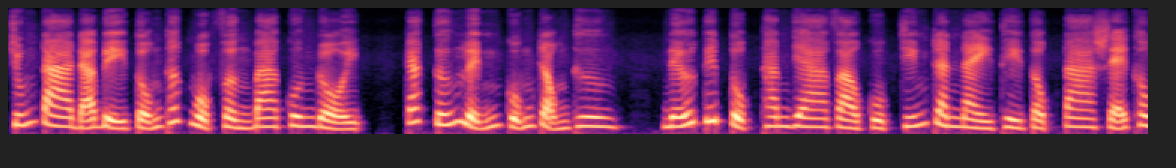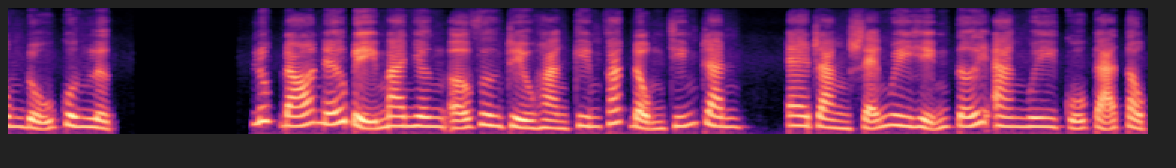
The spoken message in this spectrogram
Chúng ta đã bị tổn thất một phần ba quân đội, các tướng lĩnh cũng trọng thương, nếu tiếp tục tham gia vào cuộc chiến tranh này thì tộc ta sẽ không đủ quân lực. Lúc đó nếu bị ma nhân ở Vương Triều Hoàng Kim phát động chiến tranh, e rằng sẽ nguy hiểm tới an nguy của cả tộc.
